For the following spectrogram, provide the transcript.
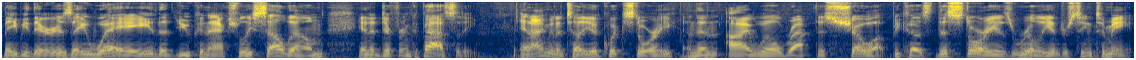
maybe there is a way that you can actually sell them in a different capacity and I'm going to tell you a quick story, and then I will wrap this show up because this story is really interesting to me.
